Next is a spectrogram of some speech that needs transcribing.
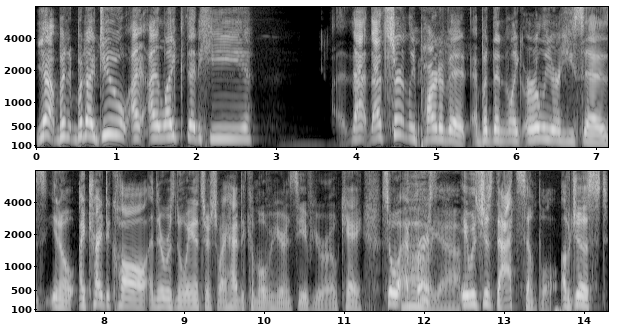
Yeah, but but I do I I like that he that that's certainly part of it. But then, like earlier, he says, you know, I tried to call and there was no answer, so I had to come over here and see if you were okay. So at Oh, first, yeah. it was just that simple of just,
